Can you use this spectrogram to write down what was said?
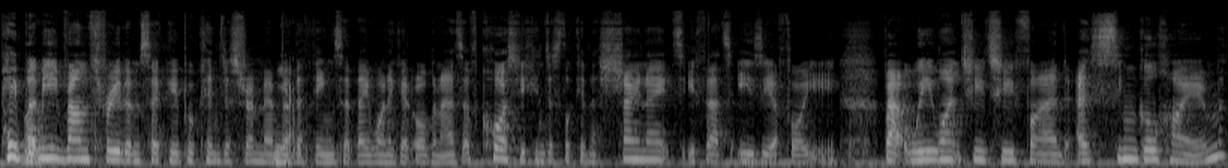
people, Let me run through them so people can just remember Yeah. the things that they want to get organized. Of course, you can just look in the show notes if that's easier for you. But we want you to find a single home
